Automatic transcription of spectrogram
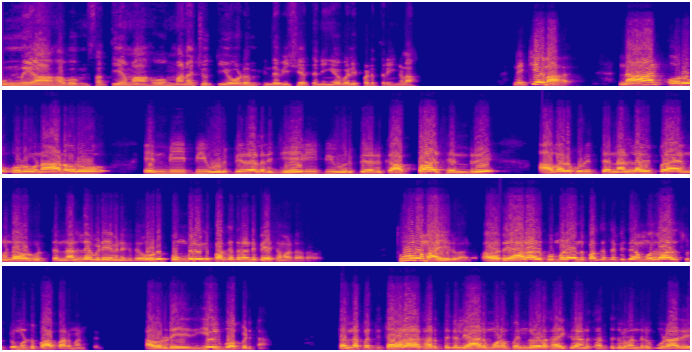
உண்மையாகவும் சத்தியமாகவும் மனச்சுத்தியோடும் இந்த விஷயத்தை நீங்க வெளிப்படுத்துறீங்களா? நிச்சயமாக. நான் ஒரு ஒரு நான் ஒரு என்பிபி உறுப்பினர் அல்லது ஜேவிபி உறுப்பினருக்கு அப்பால் சென்று அவர் குறித்த நல்ல அபிப்பிராயம் கொண்டு அவர் குறித்த நல்ல விடயம் எனக்கு ஒரு பொம்பளைக்கு பக்கத்துல நின்று பேச மாட்டார் அவர். தூரமாயிருவார். அவர் யாராவது பொம்பளை வந்து பக்கத்துல பேச முதலாவது சுட்டுமுட்டு பார்ப்பார் மனுஷன். அவருடைய இயல்பு அப்படித்தான். தன்னை பத்தி தவறான கருத்துக்கள் யார் மூலம் பெண்களோட கதைக்கலான கருத்துக்கள் வந்துடக்கூடாது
